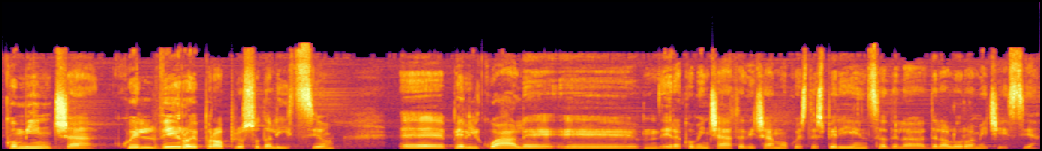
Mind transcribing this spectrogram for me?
Comincia quel vero e proprio sodalizio eh, per il quale eh, era cominciata diciamo, questa esperienza della, della, loro amicizia.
